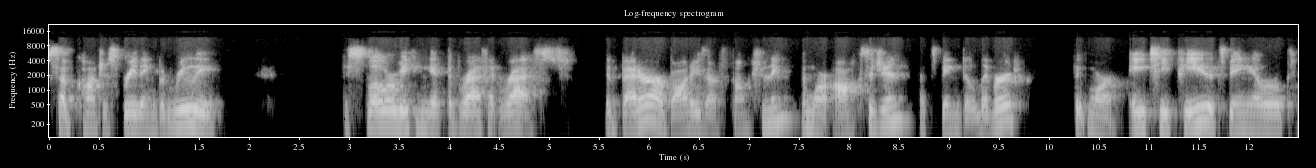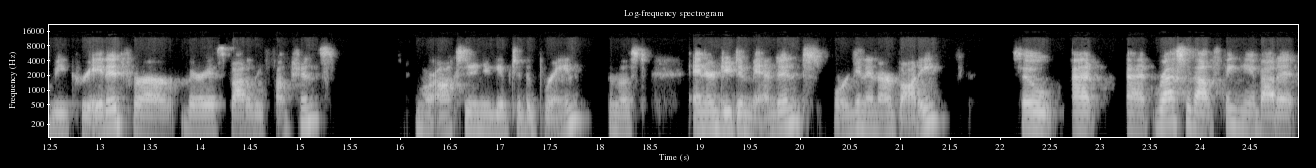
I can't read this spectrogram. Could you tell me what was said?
subconscious breathing. But really, the slower we can get the breath at rest, the better our bodies are functioning, the more oxygen that's being delivered, the more ATP that's being able to be created for our various bodily functions, the more oxygen you give to the brain, the most energy demandant organ in our body. So at at rest without thinking about it,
